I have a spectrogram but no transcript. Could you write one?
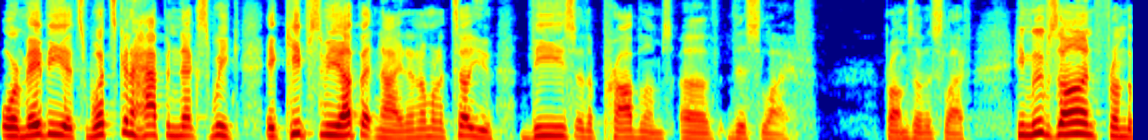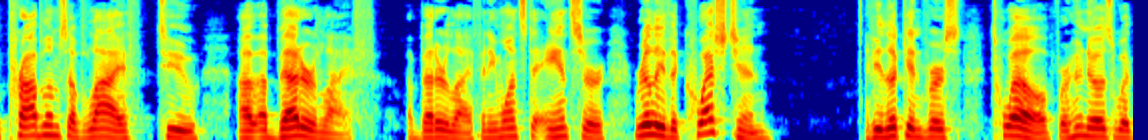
or maybe it's what's going to happen next week. It keeps me up at night. And I'm going to tell you, these are the problems of this life. Problems of this life he moves on from the problems of life to a, a better life, a better life. And he wants to answer really the question. If you look in verse 12, for who knows what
